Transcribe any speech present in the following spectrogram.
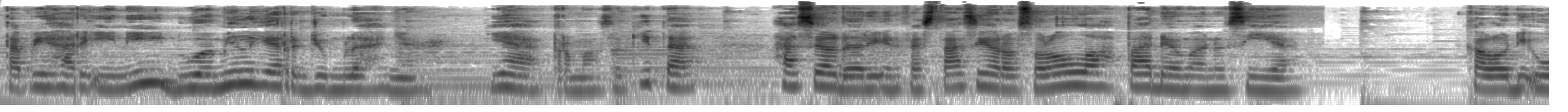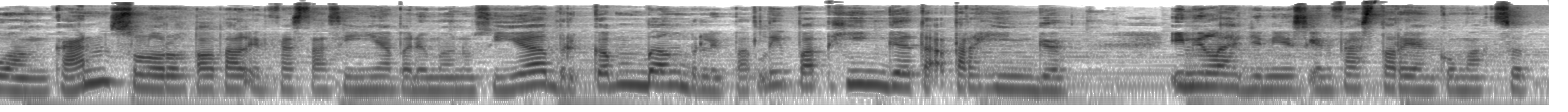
Tapi hari ini 2 miliar jumlahnya. Ya, termasuk kita, hasil dari investasi Rasulullah pada manusia. Kalau diuangkan, seluruh total investasinya pada manusia berkembang berlipat-lipat hingga tak terhingga. Inilah jenis investor yang kumaksud.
